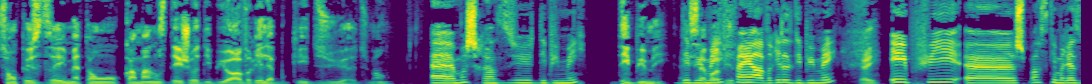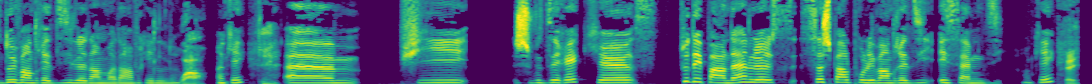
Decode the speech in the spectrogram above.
si on peut se dire, mettons, on commence déjà début avril à booker du, euh, du monde? Euh, moi, je suis rendue début mai. Début mai. Début mai, fin avril, début mai. Et puis, euh, je pense qu'il me reste deux vendredis là, dans le mois d'avril. Wow. OK? Euh, puis, je vous dirais que tout dépendant, là, ça, je parle pour les vendredis et samedis. OK? OK.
